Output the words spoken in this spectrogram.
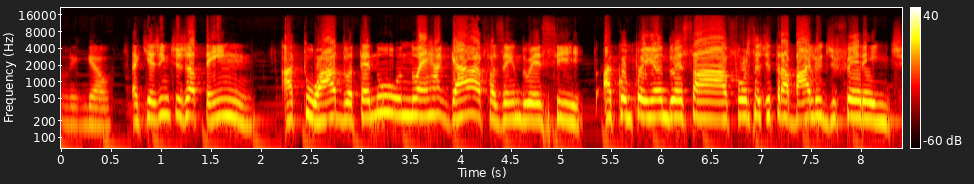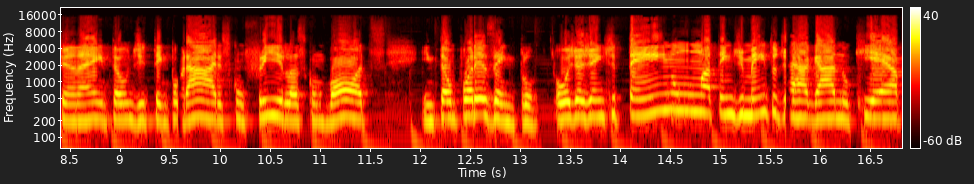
Legal. Aqui a gente já tem atuado até no, no RH, fazendo esse. acompanhando essa força de trabalho diferente, né? Então, de temporários, com freelas, com bots. Então, por exemplo, hoje a gente tem um atendimento de RH no que é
